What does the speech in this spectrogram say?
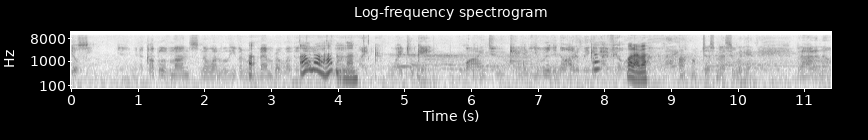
You'll see. In a couple of months, no one will even uh, remember what the Oh no, I haven't then. like Y2K. Y2K. You really know how to make a guy feel. Whatever. I'm just messing with you. But I don't know.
